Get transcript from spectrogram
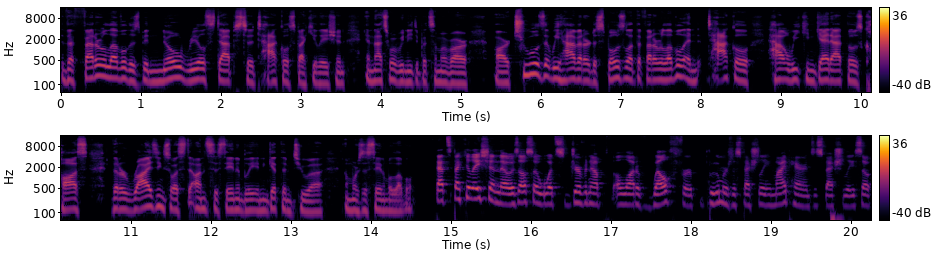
the federal level, there's been no real steps to tackle speculation. And that's where we need to put some of our, our tools that we have at our disposal at the federal level and tackle how we can get at those costs that are rising so unsustainably and get them to a, a more sustainable level. That speculation, though, is also what's driven up a lot of wealth for boomers, especially, and my parents, especially. So,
